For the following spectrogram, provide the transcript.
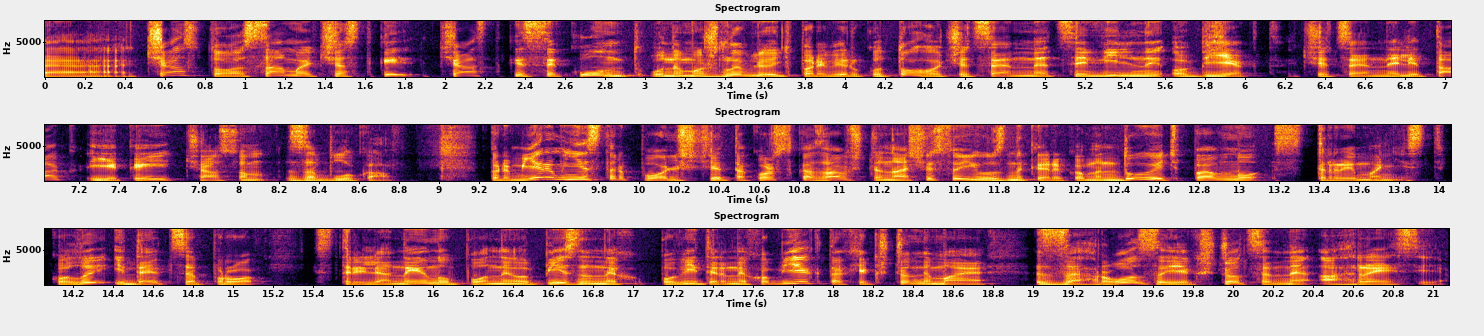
Е, часто саме частки, частки секунд унеможливлюють перевірку того, чи це не цивільний об'єкт, чи це не літак, який часом заблукав. Прем'єр-міністр Польщі також сказав, що наші союзники рекомендують певну стриманість, коли йдеться про стрілянину по неопізнаних повітряних об'єктах, якщо немає загрози, якщо це не агресія.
